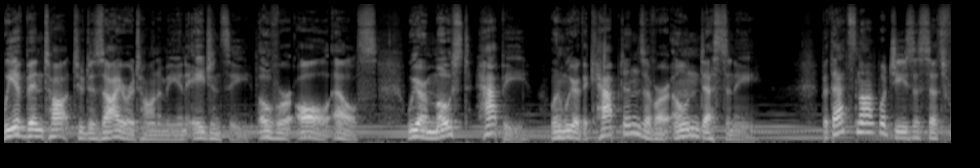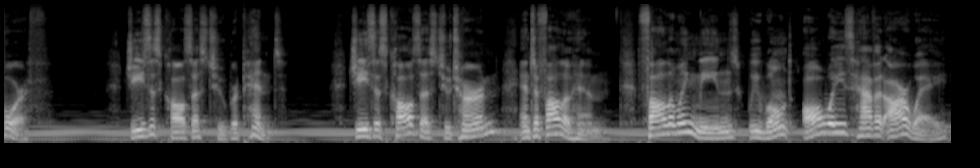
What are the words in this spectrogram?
We have been taught to desire autonomy and agency over all else. We are most happy when we are the captains of our own destiny. But that's not what Jesus sets forth. Jesus calls us to repent. Jesus calls us to turn and to follow him. Following means we won't always have it our way,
